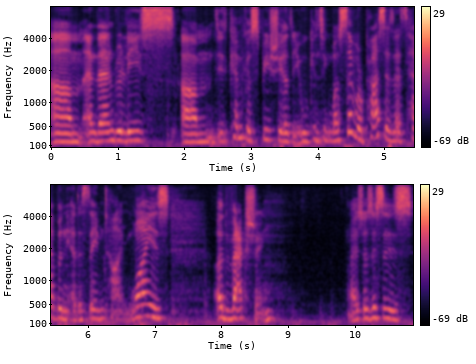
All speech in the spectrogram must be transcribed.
um, and then release um, these chemical species. You can think about several processes that's happening at the same time. One is advection. Right? So this is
